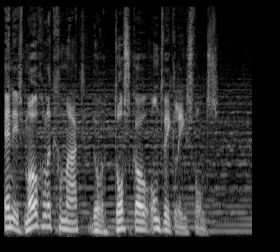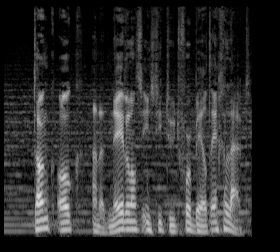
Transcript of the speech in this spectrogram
en is mogelijk gemaakt door het DOSCO Ontwikkelingsfonds. Dank ook aan het Nederlands Instituut voor Beeld en Geluid.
